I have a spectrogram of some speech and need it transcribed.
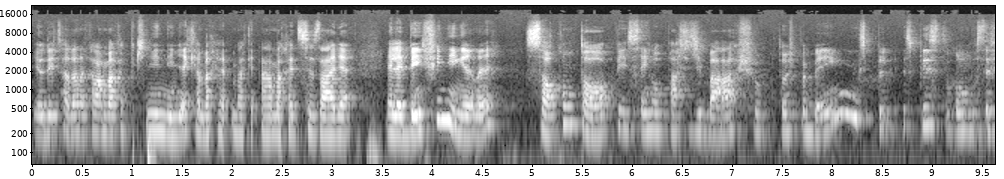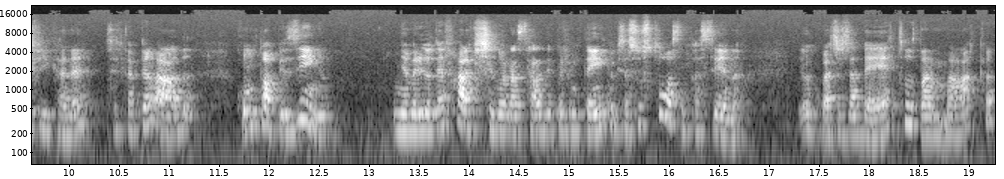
Eu deitada naquela maca pequenininha, que a maca, a maca de cesárea, ela é bem fininha, né? Só com top, sem roupa de baixo. Então, tipo, é bem explí- explícito como você fica, né? Você fica pelada, com um topzinho. Meu marido até fala que chegou na sala depois de um tempo e se assustou, assim, com a cena. Eu com braços abertos, na maca,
